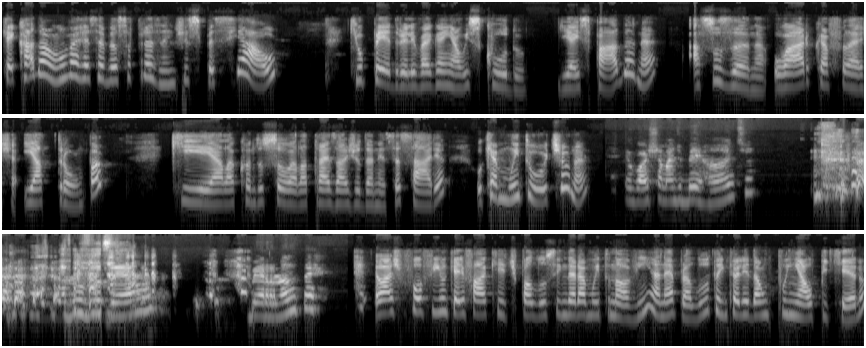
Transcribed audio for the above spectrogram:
que aí cada um vai receber o seu presente especial, que o Pedro ele vai ganhar o escudo e a espada, né? A Susana, o arco e a flecha e a trompa, que ela quando soa ela traz a ajuda necessária, o que é muito útil, né? Eu gosto de chamar de berrante. a Vuvuzela. Berrante. Eu acho fofinho que ele fala que, tipo, a Lucy ainda era muito novinha, né, pra luta, então ele dá um punhal pequeno,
